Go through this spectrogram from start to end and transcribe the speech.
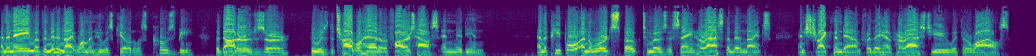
And the name of the Midianite woman who was killed was Cozbi, the daughter of Zur, who was the tribal head of the father's house in Midian. And the people and the Lord spoke to Moses, saying, Harass the Midianites and strike them down, for they have harassed you with their wiles,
